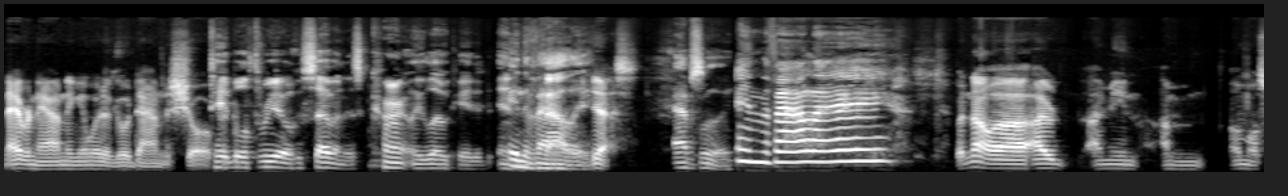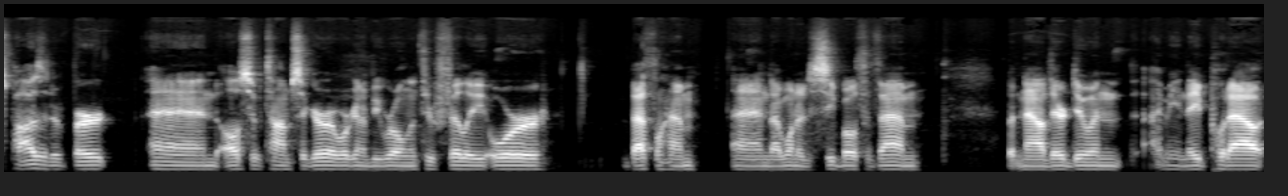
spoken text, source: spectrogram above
And every now and again, we'll go down the shore. table 307 is currently located in, In the the, valley. valley, Yes, Absolutely. in the valley but no, uh, I I mean, I'm almost positive Bert and also Tom Segura were going to be rolling through Philly or Bethlehem, and I wanted to see both of them. But now they're doing. I mean, they put out.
